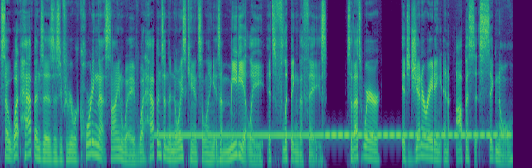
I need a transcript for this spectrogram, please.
So what happens is, is if you're recording that sine wave, what happens in the noise canceling is immediately it's flipping the phase. So that's where it's generating an opposite signal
